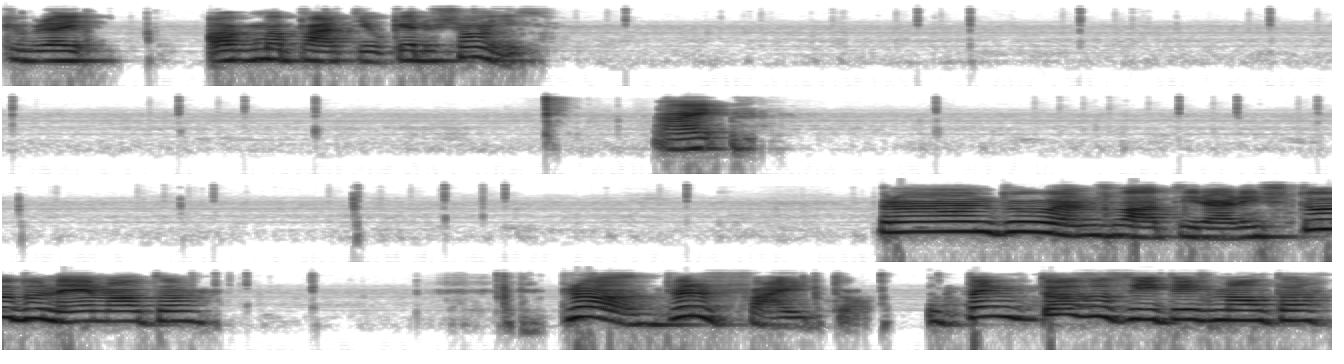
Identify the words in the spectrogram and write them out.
quebrei alguma parte eu quero o chão nisso. Ai. Pronto, vamos lá tirar isto tudo, né, malta? Pronto, perfeito. Tenho todos os itens, malta.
